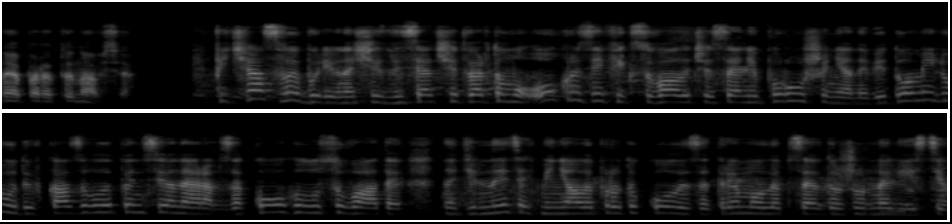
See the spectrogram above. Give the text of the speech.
не перетинався. Під час виборів на 64-му окрузі фіксували чисельні порушення. Невідомі люди вказували пенсіонерам за кого голосувати. На дільницях міняли протоколи, затримували псевдожурналістів.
